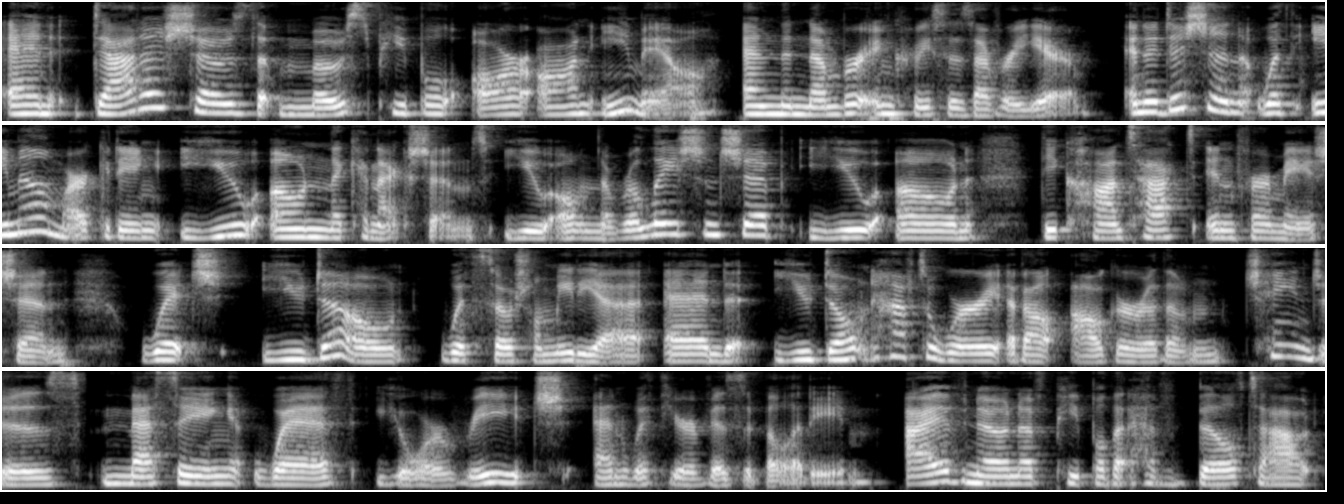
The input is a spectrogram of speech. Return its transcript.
And data shows that most people are on email and the number increases every year. In addition, with email marketing, you own the connections, you own the relationship, you own the contact information, which you don't with social media. And you don't have to worry about algorithm changes messing with your reach and with your visibility. I've known of people that have built out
